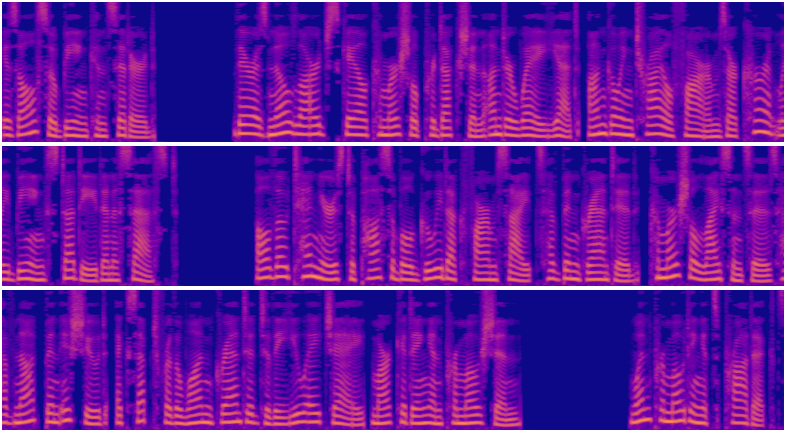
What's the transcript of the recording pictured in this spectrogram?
is also being considered. There is no large-scale commercial production underway yet, ongoing trial farms are currently being studied and assessed. Although tenures to possible geoduck farm sites have been granted, commercial licenses have not been issued, except for the one granted to the UHA marketing and promotion. When promoting its products,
